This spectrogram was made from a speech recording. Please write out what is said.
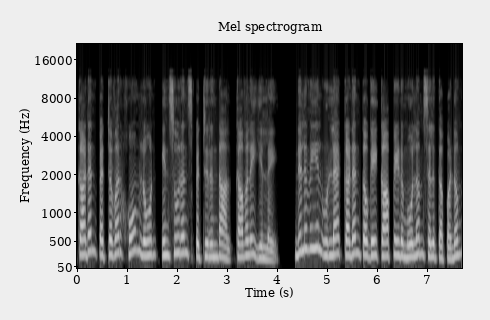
கடன் பெற்றவர் ஹோம் லோன் இன்சூரன்ஸ் பெற்றிருந்தால் கவலை இல்லை. நிலுவையில் உள்ள கடன் தொகை காப்பீடு மூலம் செலுத்தப்படும்.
